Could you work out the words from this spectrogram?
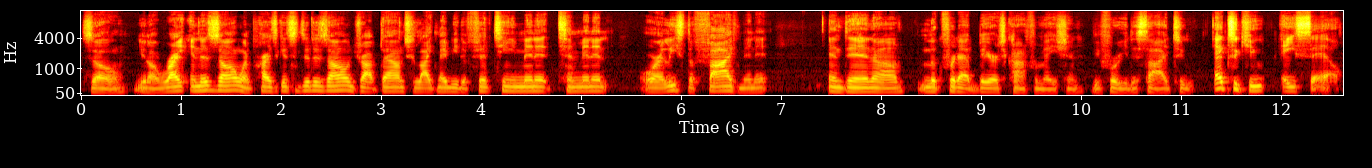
So, you know, right in the zone, when price gets into the zone, drop down to like maybe the 15 minute, 10 minute, or at least the five minute, and then um, look for that bearish confirmation before you decide to execute a sale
